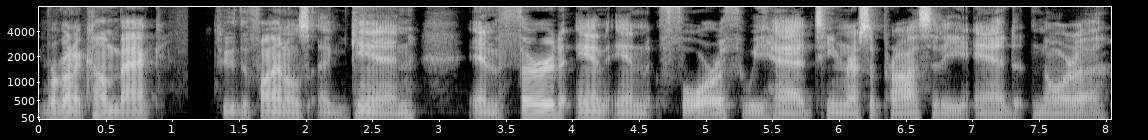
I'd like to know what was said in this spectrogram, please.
we're going to come back to the finals again. In third and in fourth, we had Team Reciprocity and Nora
